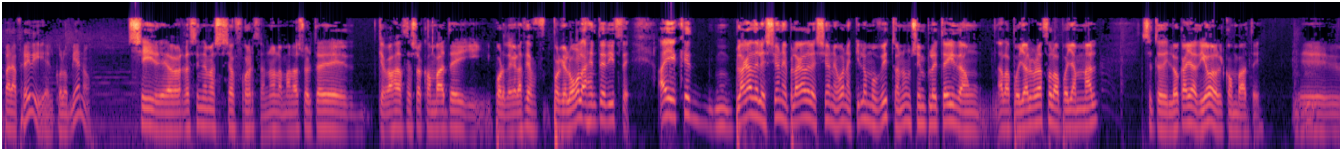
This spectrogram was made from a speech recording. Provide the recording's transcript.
para Freddy, el colombiano. Sí, la verdad sin demasiado esfuerzo, ¿no? La mala suerte de que vas a hacer esos combates y por desgracia, porque luego la gente dice, ay, es que plaga de lesiones, plaga de lesiones. Bueno, aquí lo hemos visto, ¿no? Un simple takedown, al apoyar el brazo lo apoyan mal, se te disloca y adiós el combate. Eh,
